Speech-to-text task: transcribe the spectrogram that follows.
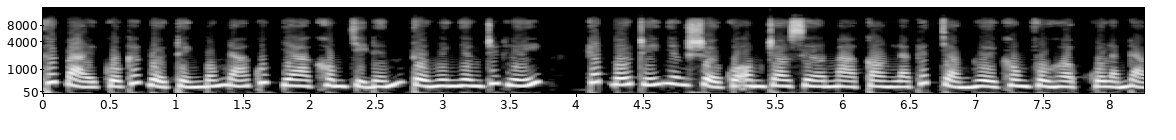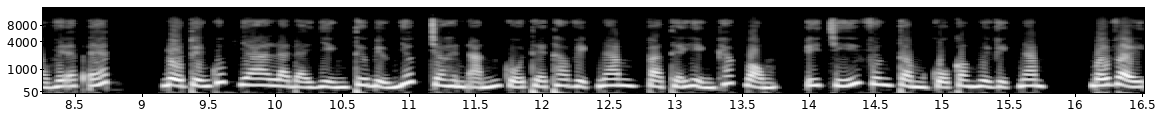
Thất bại của các đội tuyển bóng đá quốc gia không chỉ đến từ nguyên nhân triết lý, cách bố trí nhân sự của ông Trausier mà còn là cách chọn người không phù hợp của lãnh đạo VFF. Đội tuyển quốc gia là đại diện tiêu biểu nhất cho hình ảnh của thể thao Việt Nam và thể hiện khát vọng, ý chí vươn tầm của con người Việt Nam. Bởi vậy,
